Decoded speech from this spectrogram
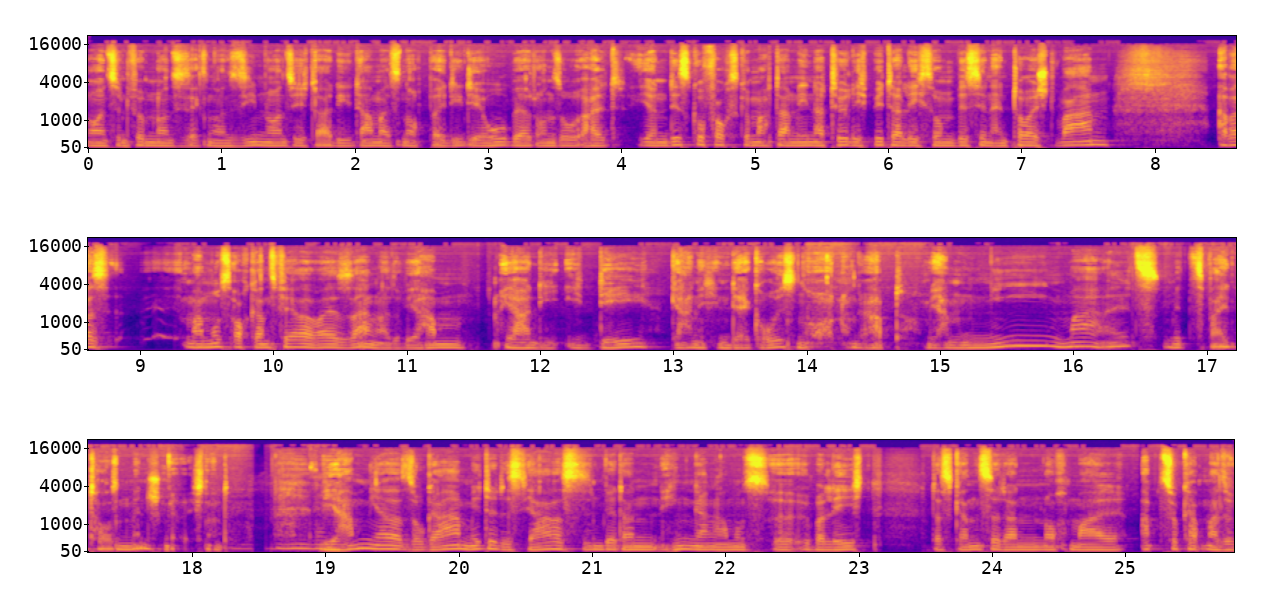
1995, 96, 97 da, die damals noch bei DJ Hubert und so halt ihren Disco Fox gemacht haben, die natürlich bitterlich so ein bisschen enttäuscht waren. Aber es, man muss auch ganz fairerweise sagen, also wir haben ja die Idee gar nicht in der Größenordnung gehabt. Wir haben niemals mit 2000 Menschen gerechnet. Wahnsinn. Wir haben ja sogar Mitte des Jahres sind wir dann hingegangen, haben uns äh, überlegt, das Ganze dann nochmal abzukappen. Also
